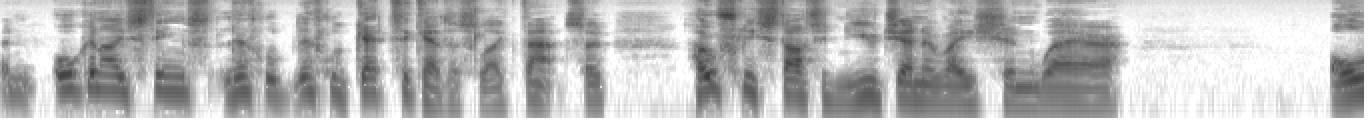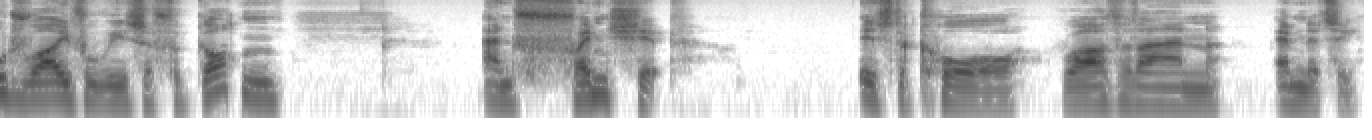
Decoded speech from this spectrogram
And organise things, little little get-togethers like that. So hopefully start a new generation where old rivalries are forgotten and friendship is the core rather than enmity.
